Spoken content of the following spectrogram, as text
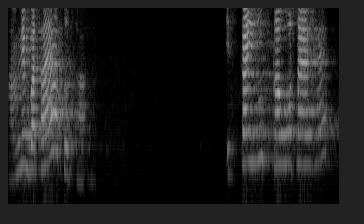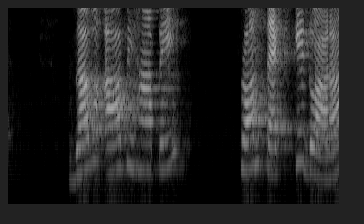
हमने बताया तो था। इसका यूज़ कब होता है? जब आप यहाँ पे फ्रॉम टेक्स्ट के द्वारा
